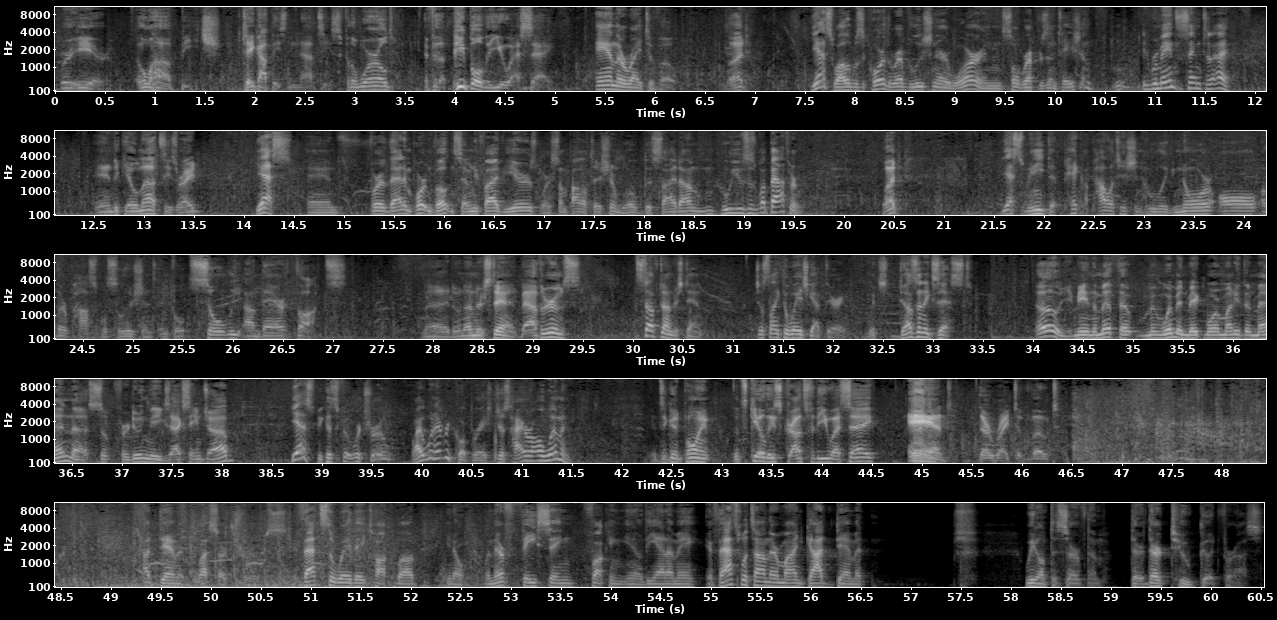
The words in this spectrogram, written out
We're here, Omaha Beach. Take out these Nazis for the world and for the people of the USA and their right to vote. What? Yes, while it was a core of the Revolutionary War and sole representation, it remains the same today. And to kill Nazis, right? Yes, and for that important vote in 75 years where some politician will decide on who uses what bathroom. What? Yes, we need to pick a politician who will ignore all other possible solutions and vote solely on their thoughts. I don't understand. Bathrooms? It's tough to understand. Just like the wage gap theory, which doesn't exist. Oh, you mean the myth that women make more money than men uh, so for doing the exact same job? Yes, because if it were true, why would every corporation just hire all women? It's a good point. Let's kill these Krauts for the USA and their right to vote. God damn it, bless our troops. If that's the way they talk about, you know, when they're facing fucking, you know, the enemy, if that's what's on their mind, god damn it, we don't deserve them. They're they're too good for us.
